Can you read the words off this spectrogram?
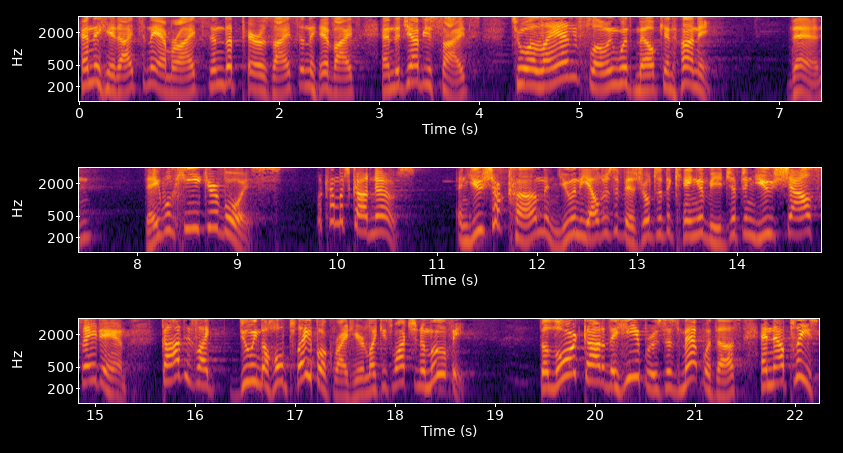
and the Hittites and the Amorites and the Perizzites and the Hivites and the Jebusites to a land flowing with milk and honey. Then they will heed your voice. Look how much God knows. And you shall come, and you and the elders of Israel, to the king of Egypt, and you shall say to him, God is like doing the whole playbook right here, like he's watching a movie. The Lord God of the Hebrews has met with us, and now please,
